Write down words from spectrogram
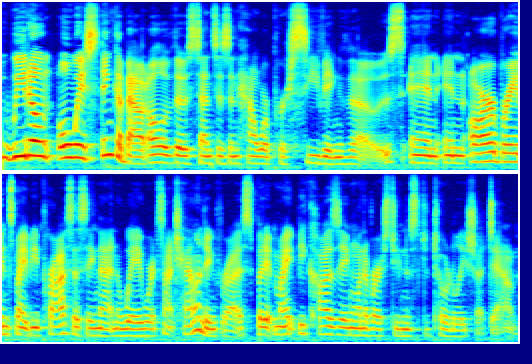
we don't always think about all of those senses and how we're perceiving those. And and our brains might be processing that in a way where it's not challenging for us but it might be causing one of our students to totally shut down.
